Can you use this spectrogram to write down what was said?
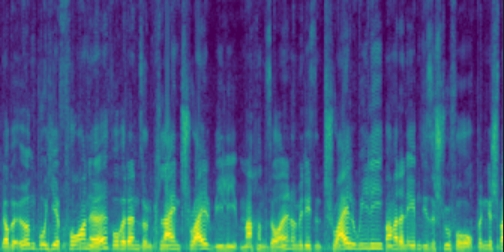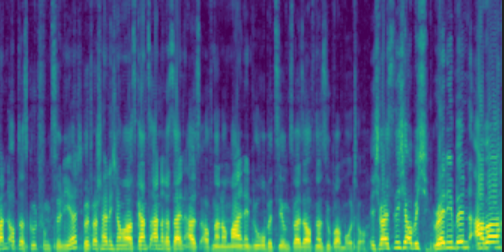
Ich glaube, irgendwo hier vorne, wo wir dann so einen kleinen Trial Wheelie machen sollen. Und mit diesem Trial Wheelie fahren wir dann eben diese Stufe hoch. Bin gespannt, ob das gut funktioniert. Wird wahrscheinlich nochmal was ganz anderes sein als auf einer normalen Enduro bzw. auf einer Supermoto. Ich weiß nicht, ob ich ready bin, aber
